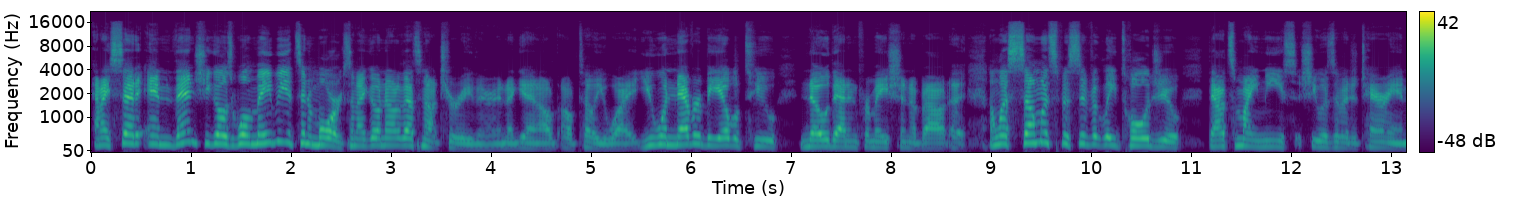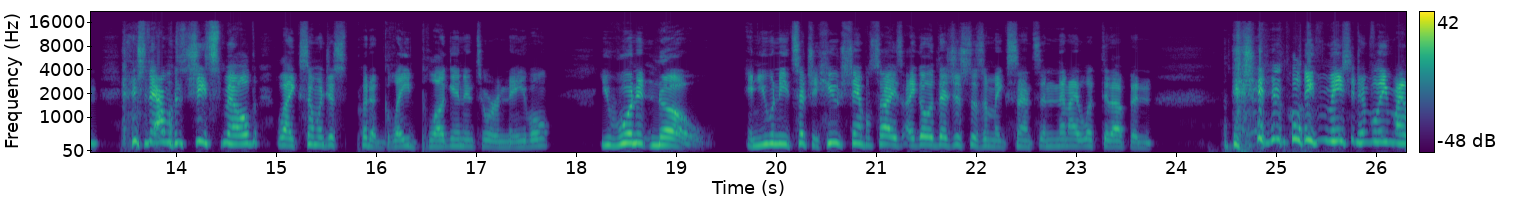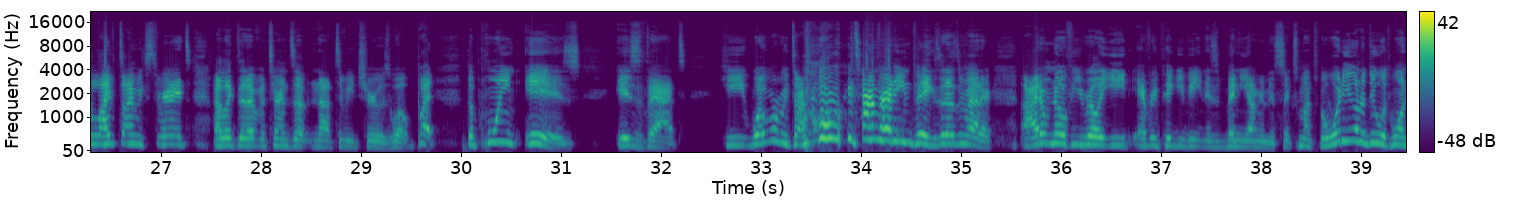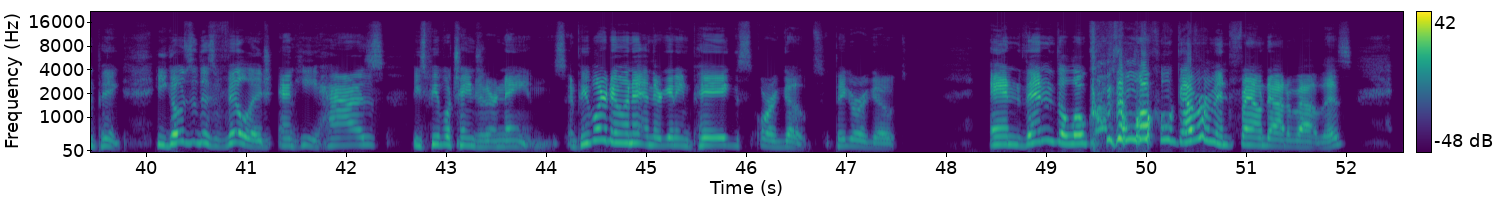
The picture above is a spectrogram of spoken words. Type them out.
And I said, and then she goes, well, maybe it's in a morgue. And I go, no, that's not true either. And again, I'll, I'll tell you why. You would never be able to know that information about, uh, unless someone specifically told you that's my niece. She was a vegetarian. And that was, she smelled like someone just put a Glade plug-in into her navel. You wouldn't know. And you would need such a huge sample size. I go, that just doesn't make sense. And then I looked it up and she didn't believe me. She didn't believe my lifetime experience. I looked it up. It turns out not to be true as well. But the point is, is that he, what were we talking, what were we talking about eating pigs? It doesn't matter. I don't know if you really eat every pig you've eaten has been younger than six months, but what are you going to do with one pig? He goes to this village and he has these people change their names and people are doing it and they're getting pigs or goats, pig or a goat. And then the local the local government found out about this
